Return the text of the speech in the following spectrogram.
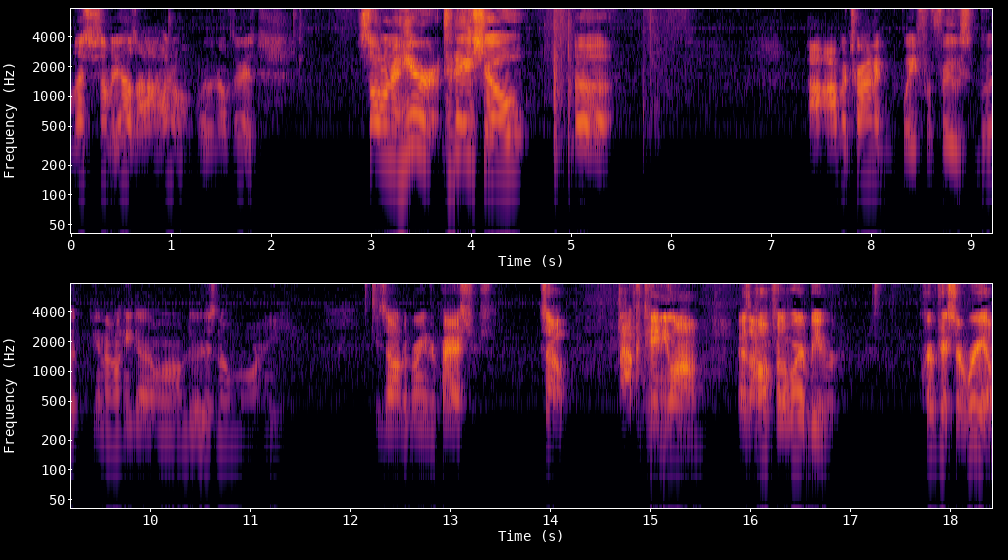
unless you're somebody else, I, I don't really know if there is. So on here, today's show, uh, I, have been trying to wait for Foose, but, you know, he doesn't want to do this no more. He, he's on the greener pastures. So, I'll continue on. As a hunt for the werebeaver. Cryptids are real.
